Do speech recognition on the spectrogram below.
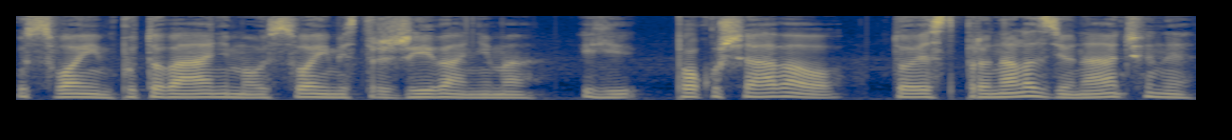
u svojim putovanjima, u svojim istraživanjima i pokušavao, to jest pronalazio načine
